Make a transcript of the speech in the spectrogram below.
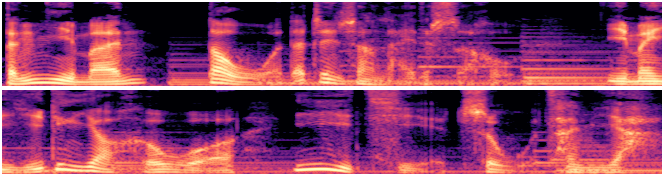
等你们到我的镇上来的时候，你们一定要和我一起吃午餐呀。”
